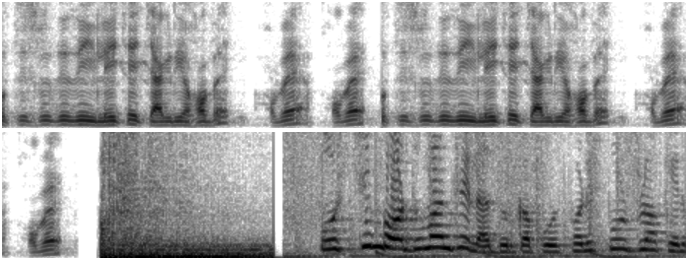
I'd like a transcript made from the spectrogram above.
প্রতিশ্রুতি দিয়ে লেচে চাকরি হবে হবে হবে। প্রতিশ্রুতি দিয়ে লেচে চাকরি হবে হবে হবে। পশ্চিম বর্ধমান জেলা দুর্গাপুর ফরিদপুর ব্লকের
